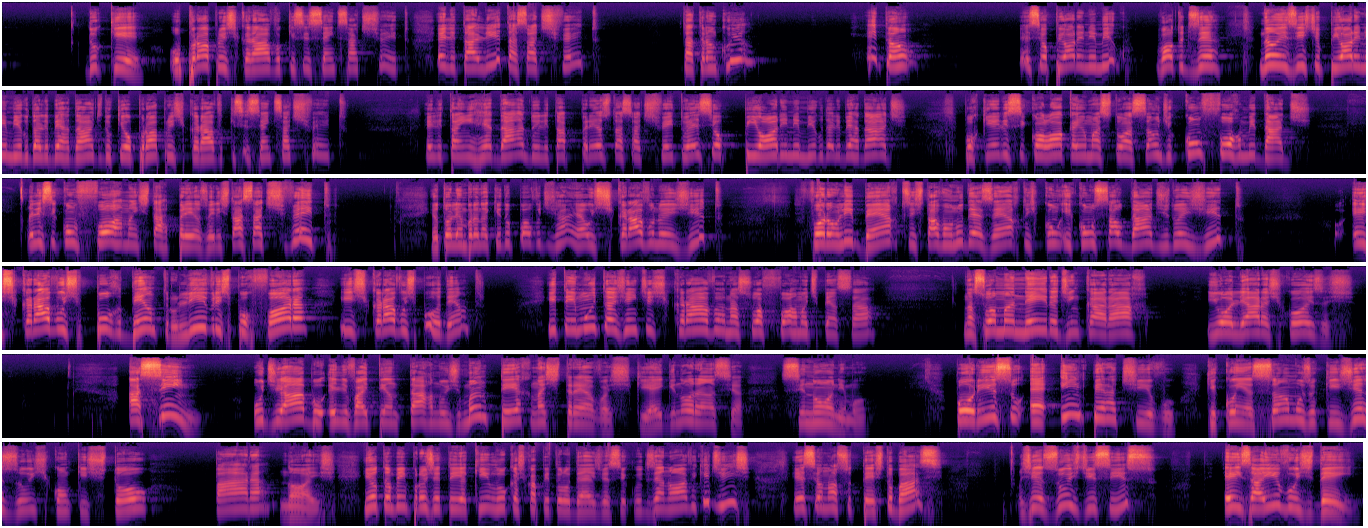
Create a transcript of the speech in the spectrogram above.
do que o próprio escravo que se sente satisfeito. Ele está ali, está satisfeito, está tranquilo. Então, esse é o pior inimigo. Volto a dizer, não existe pior inimigo da liberdade do que o próprio escravo que se sente satisfeito. Ele está enredado, ele está preso, está satisfeito. Esse é o pior inimigo da liberdade, porque ele se coloca em uma situação de conformidade. Ele se conforma em estar preso, ele está satisfeito. Eu estou lembrando aqui do povo de Israel, escravo no Egito, foram libertos, estavam no deserto e com, e com saudades do Egito. Escravos por dentro, livres por fora e escravos por dentro. E tem muita gente escrava na sua forma de pensar, na sua maneira de encarar e olhar as coisas. Assim, o diabo ele vai tentar nos manter nas trevas, que é ignorância, sinônimo. Por isso é imperativo que conheçamos o que Jesus conquistou para nós. E eu também projetei aqui Lucas capítulo 10, versículo 19, que diz: esse é o nosso texto base. Jesus disse isso: Eis aí vos dei.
